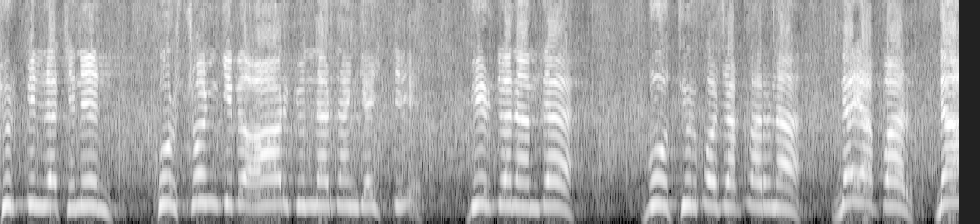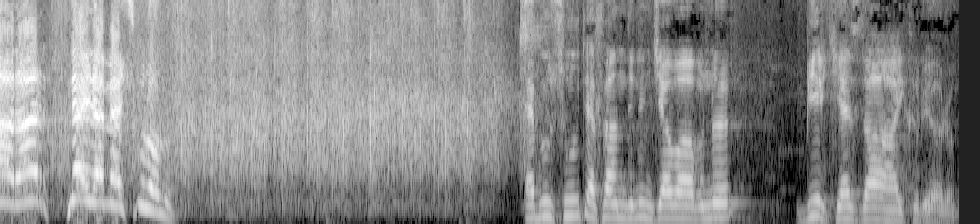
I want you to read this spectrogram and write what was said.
Türk milletinin kurşun gibi ağır günlerden geçti. Bir dönemde bu Türk ocaklarına ne yapar, ne arar, neyle meşgul olur? Ebu Suud Efendi'nin cevabını bir kez daha haykırıyorum.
